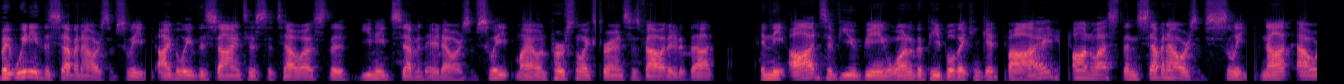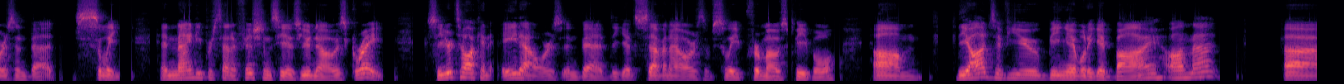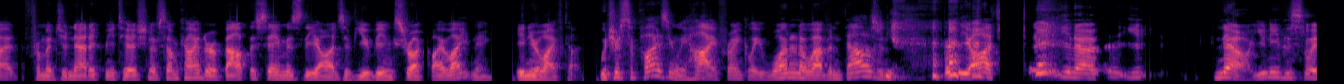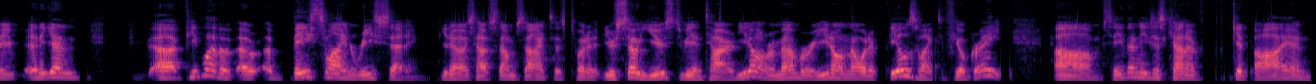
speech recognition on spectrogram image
but we need the seven hours of sleep. I believe the scientists that tell us that you need seven to eight hours of sleep. My own personal experience has validated that. And the odds of you being one of the people that can get by on less than seven hours of sleep, not hours in bed, sleep, and 90% efficiency, as you know, is great. So you're talking eight hours in bed to get seven hours of sleep for most people. Um, the odds of you being able to get by on that uh, from a genetic mutation of some kind are about the same as the odds of you being struck by lightning in your lifetime, which are surprisingly high, frankly, one in 11,000. but the odds, you know, you, no, you need to sleep. And again, uh, people have a, a, a baseline resetting, you know, is how some scientists put it. You're so used to being tired, you don't remember, you don't know what it feels like to feel great. Um, so then you just kind of get by and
